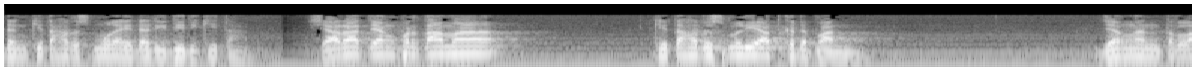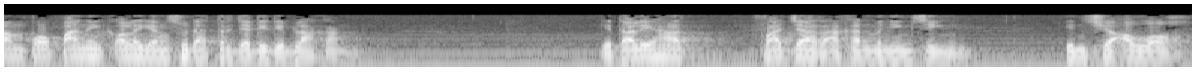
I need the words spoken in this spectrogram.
dan kita harus mulai dari diri kita. Syarat yang pertama kita harus melihat ke depan. Jangan terlampau panik oleh yang sudah terjadi di belakang. Kita lihat fajar akan menyingsing. Insya Allah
